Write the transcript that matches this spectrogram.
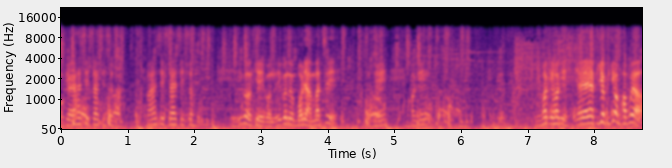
오케이 할 수 있어 할 수 있어. 할수 있어 할 수 있어. 이건 어떻게 이거는 이거는 머리 안 맞지? 오케이 확인. 확인 확인. 야야야 비켜 비켜 바보야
